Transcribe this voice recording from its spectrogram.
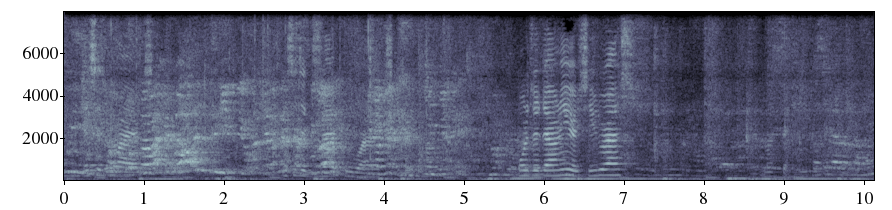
This is why I This is exactly why I What is it down here? Seagrass? Nothing.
